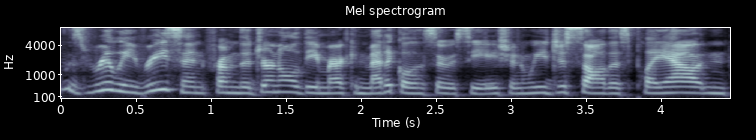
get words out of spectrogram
was really recent from the Journal of the American Medical Association. We just saw this play out and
